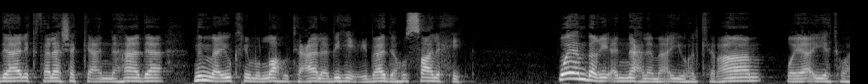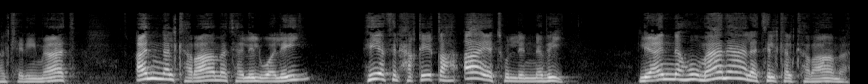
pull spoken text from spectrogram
ذلك فلا شك أن هذا مما يكرم الله تعالى به عباده الصالحين. وينبغي أن نعلم أيها الكرام ويا أيتها الكريمات أن الكرامة للولي هي في الحقيقة آية للنبي لأنه ما نال تلك الكرامة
